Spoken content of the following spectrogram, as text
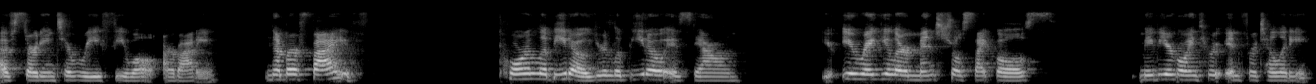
of starting to refuel our body. Number five, poor libido. Your libido is down. Your irregular menstrual cycles. Maybe you're going through infertility,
